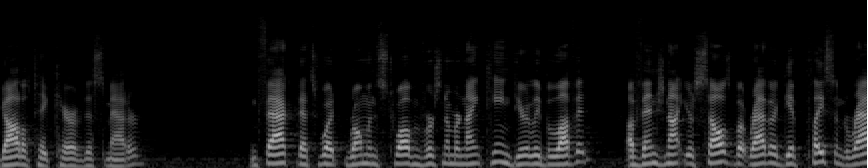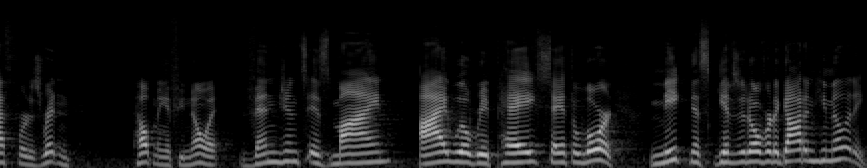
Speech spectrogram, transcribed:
God will take care of this matter. In fact, that's what Romans 12 and verse number 19, dearly beloved, avenge not yourselves, but rather give place unto wrath, for it is written, help me if you know it, vengeance is mine, I will repay, saith the Lord. Meekness gives it over to God in humility.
